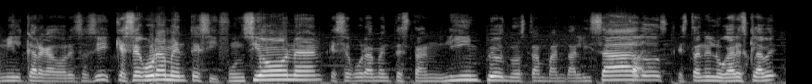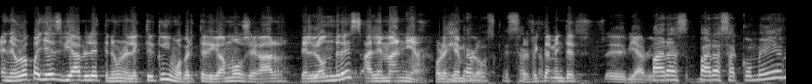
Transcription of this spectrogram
mil cargadores así, que seguramente sí funcionan, que seguramente están limpios, no están vandalizados, están en lugares clave. En Europa ya es viable tener un eléctrico y moverte, digamos, llegar de Londres a Alemania, por ejemplo. Digamos, Perfectamente eh, viable. Paras, paras a comer,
